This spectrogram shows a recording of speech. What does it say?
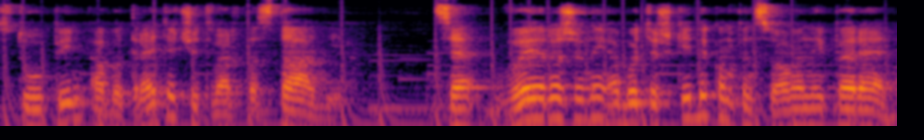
ступінь або третя, четверта стадія. Це виражений або тяжкий декомпенсований перебіг.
